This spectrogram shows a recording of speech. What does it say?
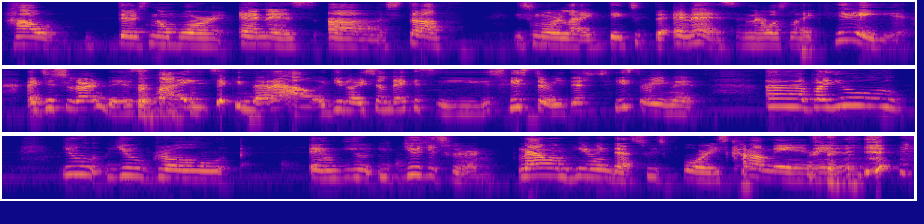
how there's no more NS uh, stuff. It's more like they took the NS, and I was like, "Hey, I just learned this. Why are you taking that out? You know, it's a legacy. It's history. There's history in it. Uh, but you, you, you grow, and you you just learn. Now I'm hearing that Swift Four is coming, and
